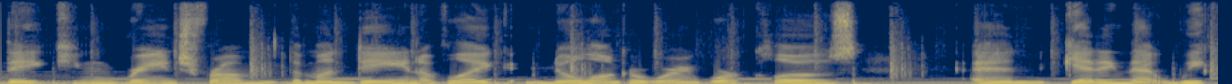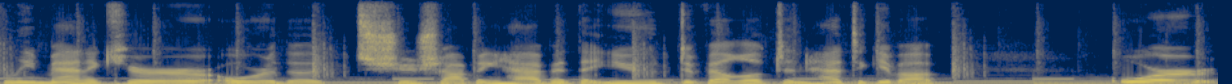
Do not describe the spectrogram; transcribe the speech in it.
they can range from the mundane of like no longer wearing work clothes and getting that weekly manicure or the shoe shopping habit that you developed and had to give up, or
